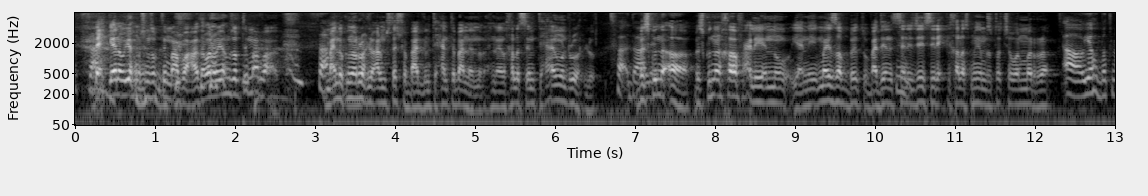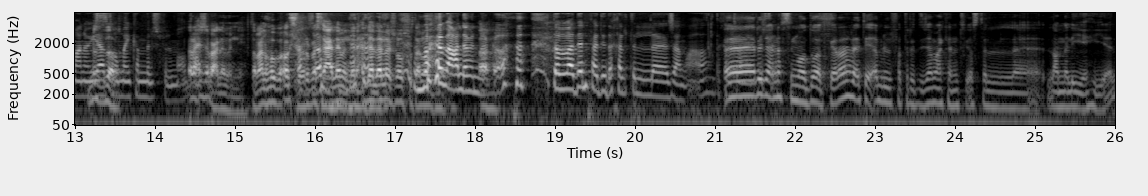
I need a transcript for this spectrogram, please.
صح. بحكي أنا وياه مش مزبطين مع بعض. وأنا وياه مزبطين مع بعض. صح. مع إنه كنا نروح له على المستشفى بعد الامتحان تبعنا إنه إحنا نخلص الامتحان ونروح له. بس عليه. كنا آه بس كنا نخاف عليه إنه يعني ما يزبط وبعدين السنة الجاية يصير يحكي خلص ما هي ما أول مرة. آه ويهبط معنوياته. وما يكملش في الموضوع. راح جاب أعلى مني. طبعا هو بعشر بس أعلى مني. لحد هلا أنا مش مبسوط. المهم أعلى منك. آه. آه طب بعدين فادي دخلت الجامعة دخلت آه رجع. نفس الموضوع تكرر هلقيت قبل فترة الجامعة كانت في قصة ال- العملية هي.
